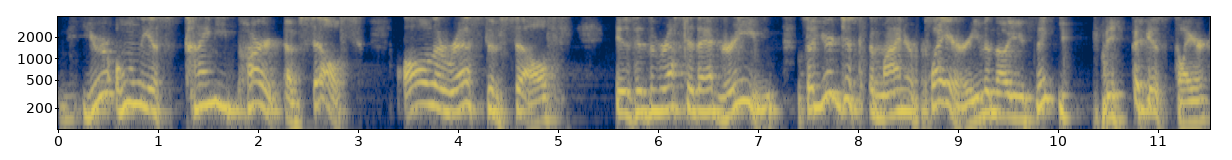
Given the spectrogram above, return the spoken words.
you're only a tiny part of self. All the rest of self is in the rest of that dream. So you're just a minor player, even though you think you're the biggest player.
